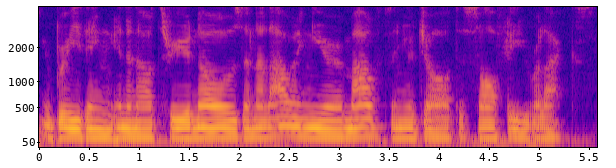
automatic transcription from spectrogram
You're breathing in and out through your nose and allowing your mouth and your jaw to softly relax.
